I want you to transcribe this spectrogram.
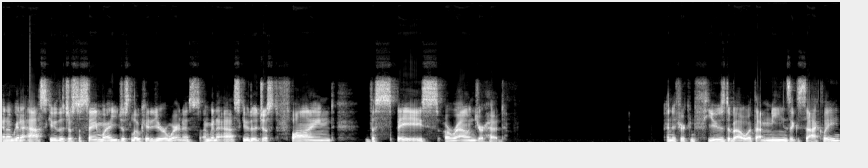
And I'm going to ask you that just the same way you just located your awareness, I'm going to ask you to just find the space around your head. And if you're confused about what that means exactly,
